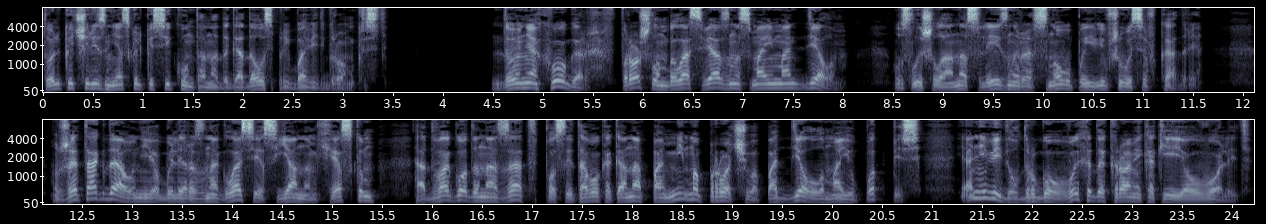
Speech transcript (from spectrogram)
Только через несколько секунд она догадалась прибавить громкость. «Дуня Хугар в прошлом была связана с моим отделом», — услышала она с Лейзнера, снова появившегося в кадре. «Уже тогда у нее были разногласия с Яном Хеском, а два года назад, после того, как она, помимо прочего, подделала мою подпись, я не видел другого выхода, кроме как ее уволить».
